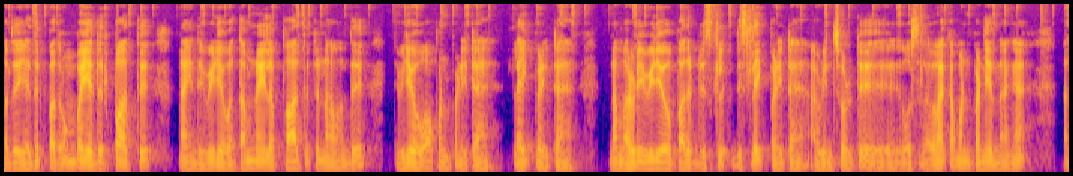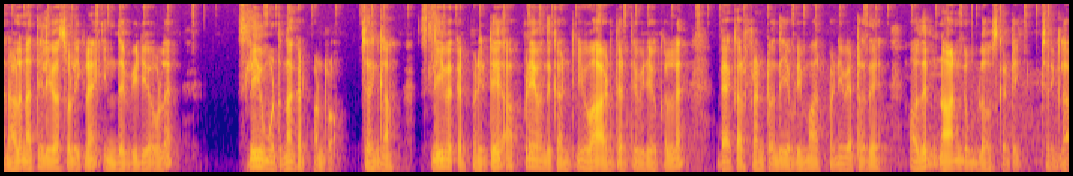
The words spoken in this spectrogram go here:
அது எதிர்பார்த்து ரொம்ப எதிர்பார்த்து நான் இந்த வீடியோவை தம்னையில் பார்த்துட்டு நான் வந்து இந்த வீடியோவை ஓப்பன் பண்ணிட்டேன் லைக் பண்ணிட்டேன். நான் மறுபடியும் வீடியோவை பார்த்துட்டு டிஸ்கில் டிஸ்லைக் பண்ணிட்டேன் அப்படின்னு சொல்லிட்டு ஒரு சிலர்லாம் கமெண்ட் பண்ணியிருந்தாங்க. அதனால் நான் தெளிவாக சொல்லிக்கிறேன். இந்த வீடியோவில் ஸ்லீவ் மட்டும்தான் கட் பண்ணுறோம் சரிங்களா? ஸ்லீவை கட் பண்ணிவிட்டு அப்படியே வந்து கண்டினியூவாக அடுத்தடுத்த வீடியோக்களில் பேக் ஆர் ஃப்ரண்ட் வந்து எப்படி மார்க் பண்ணி வெட்டுறது. அது நான்கு ப்ளவுஸ் கட்டிங் சரிங்களா?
